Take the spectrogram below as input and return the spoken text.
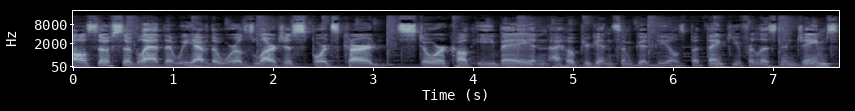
also, so glad that we have the world's largest sports card store called eBay, and I hope you're getting some good deals. But thank you for listening, James.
